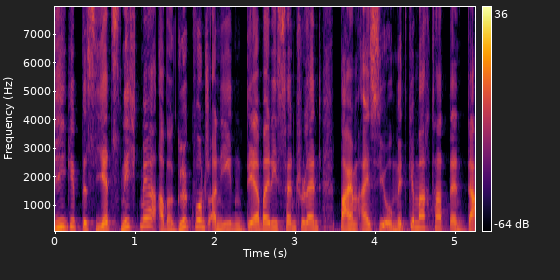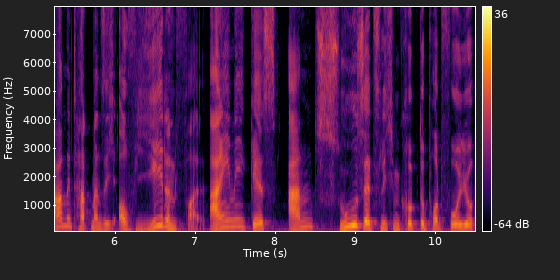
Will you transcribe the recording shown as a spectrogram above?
die gibt es jetzt nicht mehr, aber Glückwunsch an jeden, der bei Decentraland beim ICO mitgemacht hat, denn damit hat man sich auf jeden Fall einiges an zusätzlichem Kryptoportfolio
